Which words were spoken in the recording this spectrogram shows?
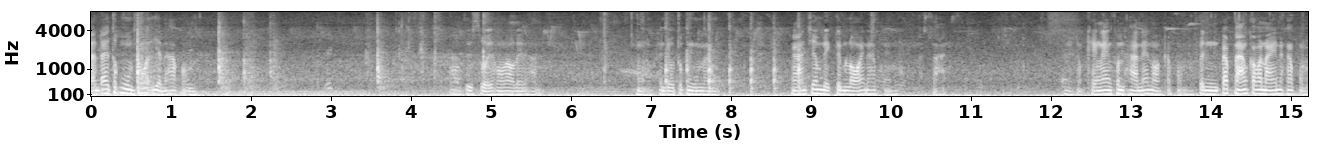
จัดได้ทุกมุมทุกละเอียดนะครับผมสวยๆของเราเลยนะครับให้ดูทุกมุมนะครับงานเชื่อมเหล็กเต็มร้อยนะครับผมสายแข็งแรงทนทานแน่นอนครับผม เป็นแป๊บน้ำกาวไนท์นะครับผม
